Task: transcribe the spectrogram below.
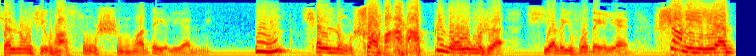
乾隆心话送什么对联呢？嗯，乾隆说法上笔走龙蛇，写了一副对联。上一联：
